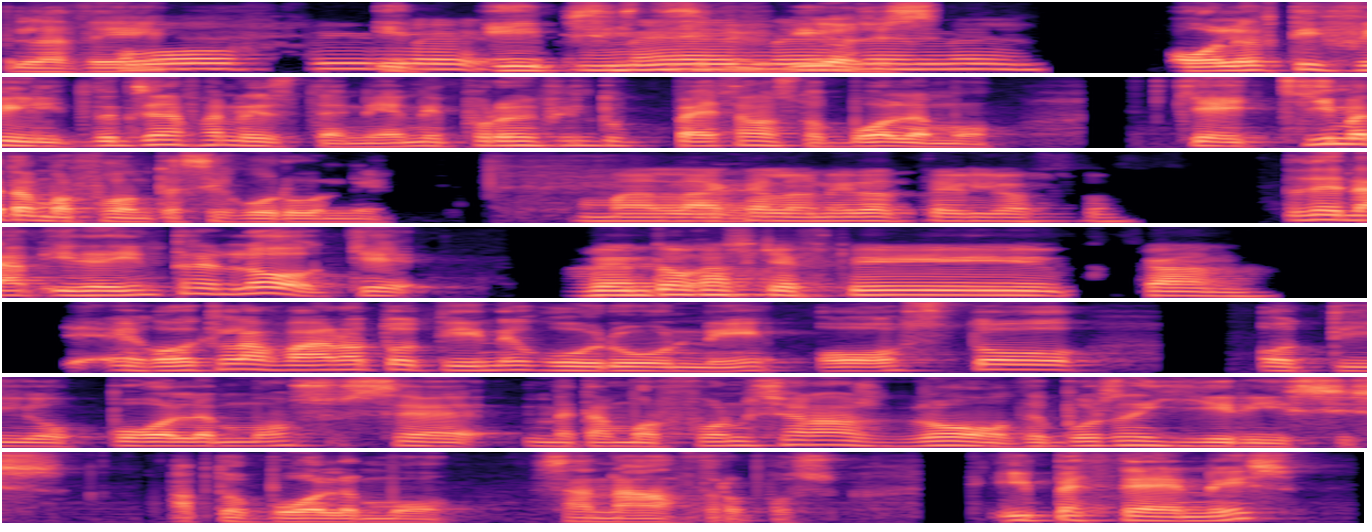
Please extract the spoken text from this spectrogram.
Δηλαδή, Ω, φίλε. τύψεις ναι, της ναι, ναι, επιβίωσης. ναι. όλοι αυτοί οι φίλοι του δεν ξαναφανίζονται στην ταινία. Είναι οι πρώην φίλοι του που πέθαναν στον πόλεμο. Και εκεί μεταμορφώνεται σε γουρούνι. Μαλάκα, Ναι. Λεωνίδα, τέλειο αυτό. Δεν, είναι τρελό. Και Δεν το είχα σκεφτεί καν. εγώ εκλαμβάνω το ότι είναι γουρούνι ως το ότι ο πόλεμος σε μεταμορφώνει σε ένα ζώο. Δεν μπορείς να γυρίσεις από τον πόλεμο σαν άνθρωπος. Ή πεθαίνεις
